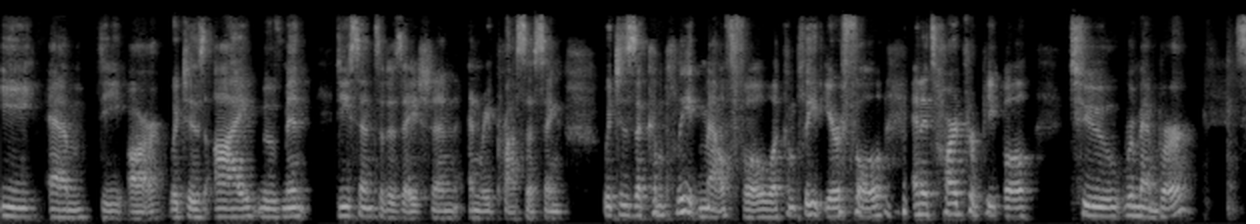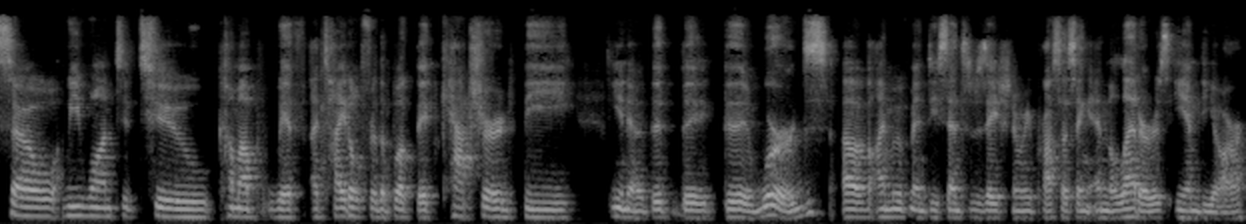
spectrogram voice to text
EMDR, which is eye movement desensitization and reprocessing, which is a complete mouthful, a complete earful, and it's hard for people to remember. So we wanted to come up with a title for the book that captured the you know the the the words of eye movement desensitization and reprocessing and the letters EMDR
